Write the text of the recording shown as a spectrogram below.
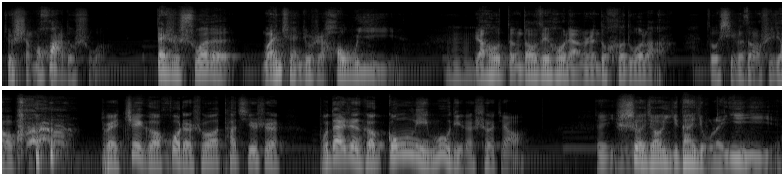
就什么话都说，但是说的完全就是毫无意义。嗯，然后等到最后两个人都喝多了，走洗个澡睡觉吧。对这个或者说它其实是不带任何功利目的的社交。对，社交一旦有了意义，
